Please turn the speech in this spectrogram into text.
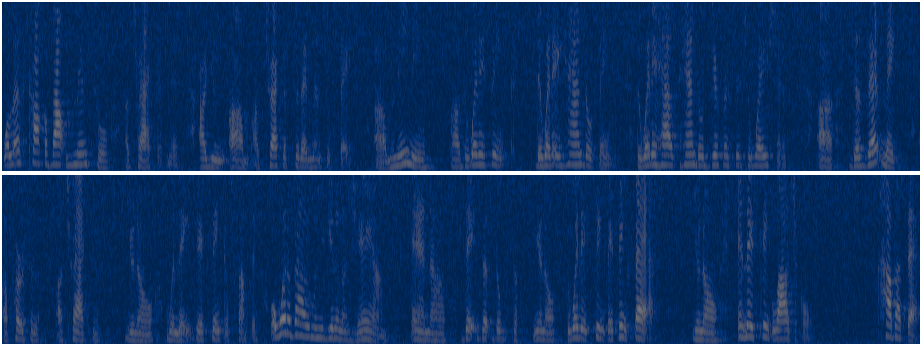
Well, let's talk about mental attractiveness. Are you um, attractive to their mental state? Uh, meaning uh, the way they think, the way they handle things, the way they have handle different situations. Uh, does that make a person attractive, you know, when they, they think of something? Or what about when you get in a jam and uh, they, the, the, the, you know, the way they think, they think fast, you know, and they think logical. How about that?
